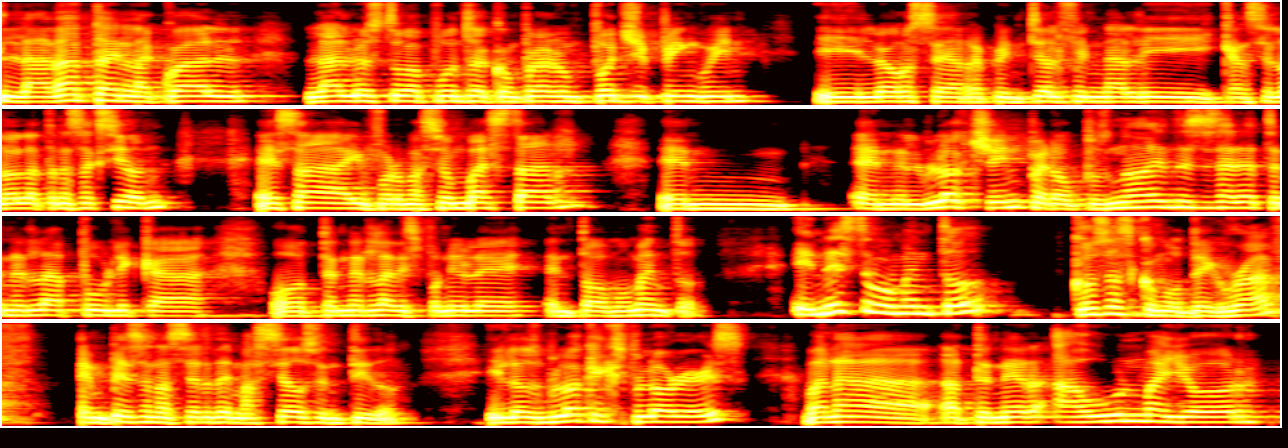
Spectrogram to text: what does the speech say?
la data en la cual Lalo estuvo a punto de comprar un Pudgy Penguin y luego se arrepintió al final y canceló la transacción, esa información va a estar en, el blockchain, pero pues no es necesario tenerla pública o tenerla disponible en todo momento. En este momento, cosas como The Graph empiezan a hacer demasiado sentido y los block explorers van a, tener aún mayor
